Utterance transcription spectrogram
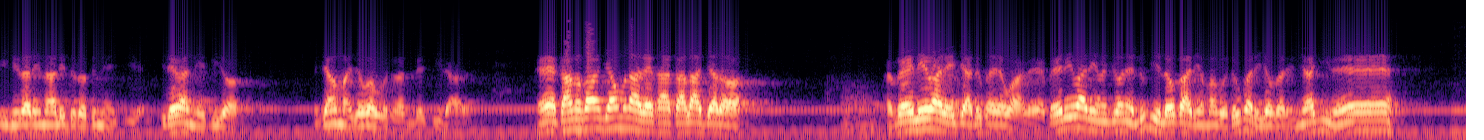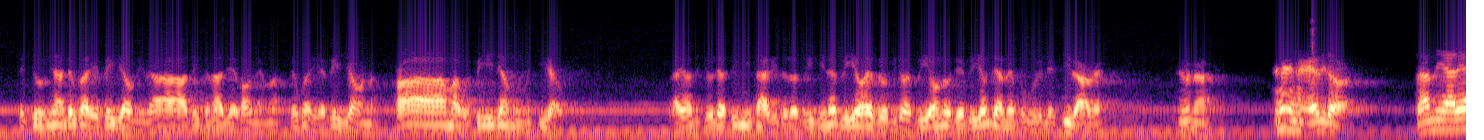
ဒီနေတာဒိနာလေးတော်တော်တင်းတင်းရှိရဲ့ဒီထဲကနေပြီးတော့အကြောင်းမှာယောဂဝေဒနာတွေလည်းရှိတာပဲအဲကာမကောင်းအကြောင်းမလားတဲ့ခါကာလကြတော့အပယ်လေးပါးတွေကြဒုက္ခရောက်ပါတယ်အပယ်လေးပါးတွေမပြောနဲ့လူပြည်လောကတွေမှာကိုဒုက္ခတွေရောက်တာတွေအများကြီးပဲ တချို့များဒုက္ခတွေသိရောက်နေတာသိက္ခာကြကောင်းတယ်မှာဒုက္ခတွေသိရောက်နေတာဘာမှကိုသိကြမှုမရှိရဘူးဒါကြောင့်ဒီလိုလဲသိမိတာပြီးတော့သိခြင်းနဲ့သိရောက်ရဆိုပြီးတော့သိအောင်လုပ်တယ်သိအောင်ကြံတဲ့ပုဂ္ဂိုလ်တွေလည်းရှိတာပဲဟုတ်လားအဲဒီတော့သံဃာရဲ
